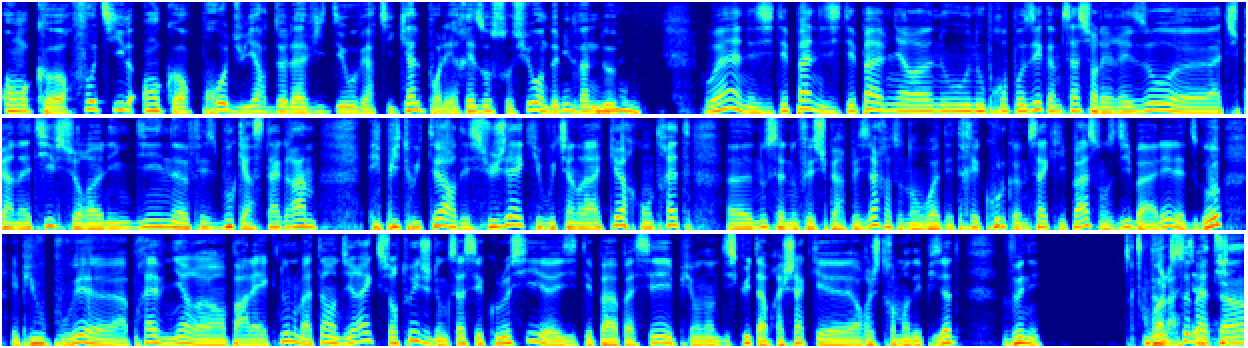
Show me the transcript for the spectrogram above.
encore, faut-il encore produire de la vidéo verticale pour les réseaux sociaux en 2022 Ouais, n'hésitez pas, n'hésitez pas à venir euh, nous, nous proposer comme ça sur les réseaux euh, Supernatif, sur euh, LinkedIn, euh, Facebook, Instagram et puis Twitter des sujets qui vous tiendraient à cœur qu'on traite. nous, ça nous fait super plaisir quand on envoie des très cool comme ça qui passent. On se dit, bah allez, let's go. Et puis vous pouvez après venir en parler avec nous le matin en direct sur Twitch. Donc ça, c'est cool aussi. N'hésitez pas à passer et puis on en discute après chaque enregistrement d'épisode. Venez. voilà, ce matin.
